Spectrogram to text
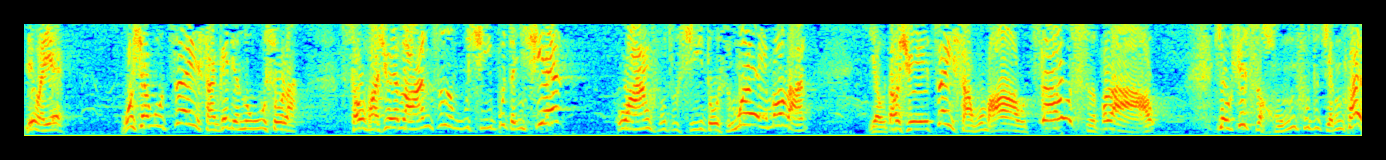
李王爷，我想我嘴上给你啰嗦了。俗话说，男子无妻不成仙，官夫子喜多是美貌男。有道说，嘴上无毛，做事不牢。有些是红胡子尽快，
